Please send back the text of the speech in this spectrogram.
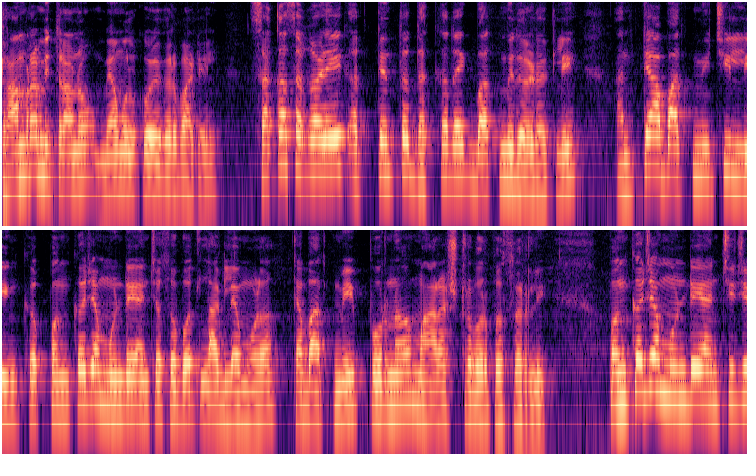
रामराम मित्रांनो मी अमोल कोळेकर पाटील. सकाळ सकाळी एक अत्यंत धक्कादायक बातमी धडकली आणि त्या बातमीची लिंक पंकजा मुंडे यांच्यासोबत लागल्यामुळं त्या बातमी पूर्ण महाराष्ट्रभर पसरली. पंकजा मुंडे यांचे जे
